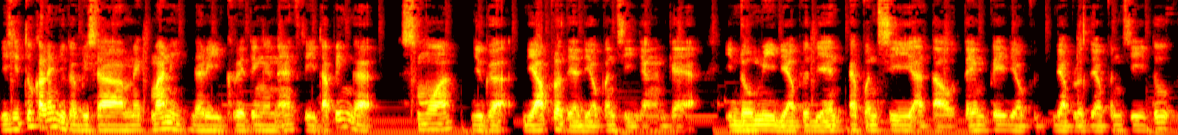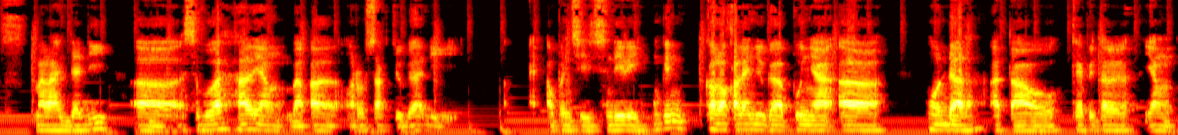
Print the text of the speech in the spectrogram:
di situ kalian juga bisa make money dari creating an NFT tapi nggak semua juga diupload ya di OpenSea jangan kayak Indomie diupload di OpenSea atau tempe diupload di OpenSea itu malah jadi uh, sebuah hal yang bakal ngerusak juga di OpenSea sendiri mungkin kalau kalian juga punya uh, modal atau capital yang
